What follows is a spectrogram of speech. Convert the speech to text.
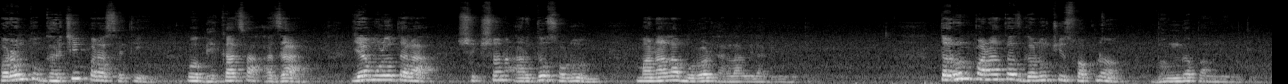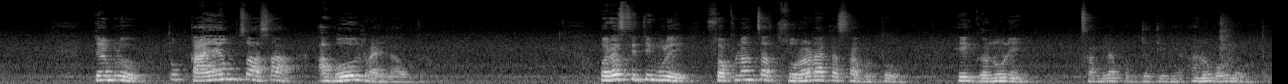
परंतु घरची परिस्थिती व भिकाचा आजार यामुळं त्याला शिक्षण अर्ध सोडून मनाला मुरड घालावी लागली होती. तरुणपणातच गणूची स्वप्न भंग पावली होती. त्यामुळं तो कायमचा असा अबोल राहिला होता. परिस्थितीमुळे स्वप्नांचा चुराडा कसा होतो हे गणूने चांगल्या पद्धतीने अनुभवलं होतं.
